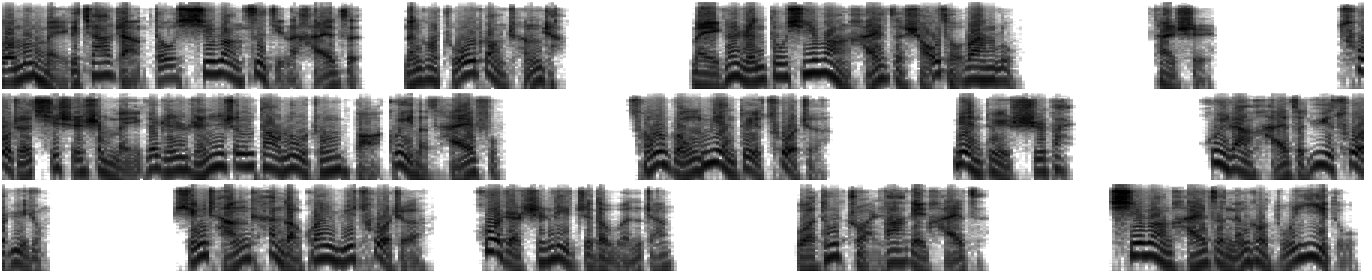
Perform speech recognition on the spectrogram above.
我们每个家长都希望自己的孩子。能够茁壮成长，每个人都希望孩子少走弯路，但是挫折其实是每个人人生道路中宝贵的财富。从容面对挫折，面对失败，会让孩子愈挫愈勇。平常看到关于挫折或者是励志的文章，我都转发给孩子，希望孩子能够读一读，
